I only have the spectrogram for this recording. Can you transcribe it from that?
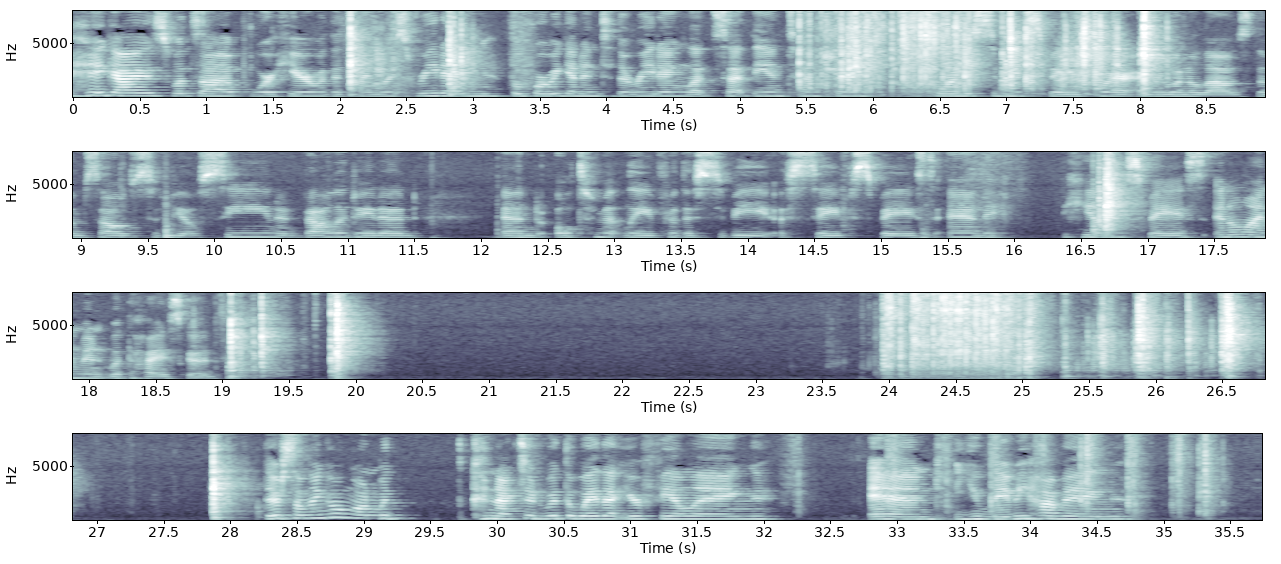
Hey guys, what's up? We're here with a timeless reading. Before we get into the reading, let's set the intention for this to be a space where everyone allows themselves to feel seen and validated, and ultimately for this to be a safe space and a healing space in alignment with the highest good. There's something going on with connected with the way that you're feeling and you may be having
